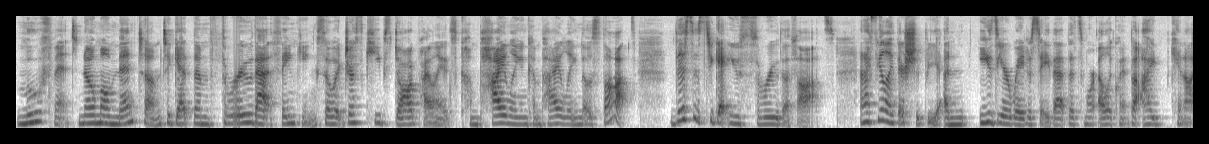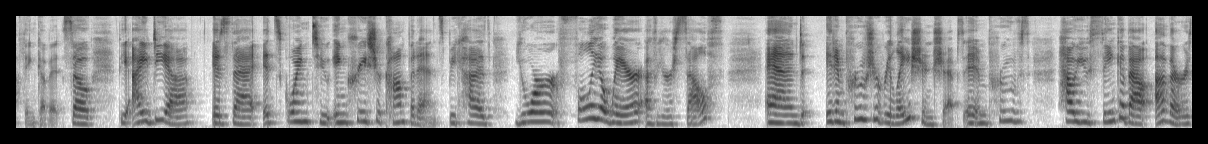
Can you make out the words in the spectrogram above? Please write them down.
movement, no momentum to get them through that thinking. So it just keeps dogpiling, it's compiling and compiling those thoughts. This is to get you through the thoughts. And I feel like there should be an easier way to say that that's more eloquent, but I cannot think of it. So the idea is that it's going to increase your confidence because you're fully aware of yourself and it improves your relationships. It improves how you think about others,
